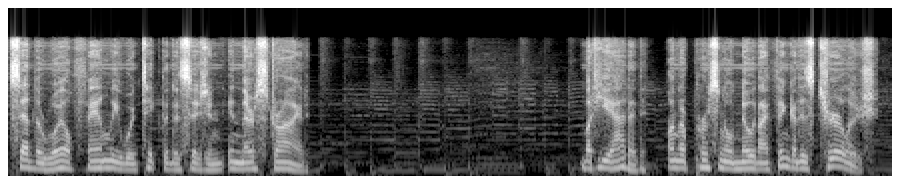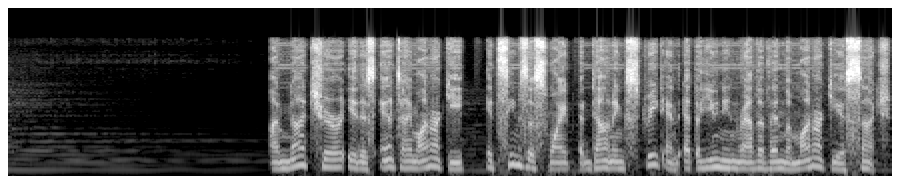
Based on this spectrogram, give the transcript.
said the royal family would take the decision in their stride. But he added, on a personal note I think it is churlish. I'm not sure it is anti-monarchy, it seems a swipe at Downing Street and at the Union rather than the monarchy as such.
